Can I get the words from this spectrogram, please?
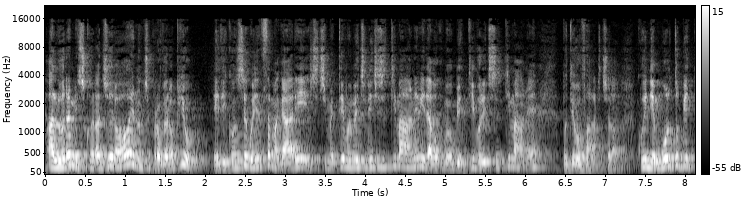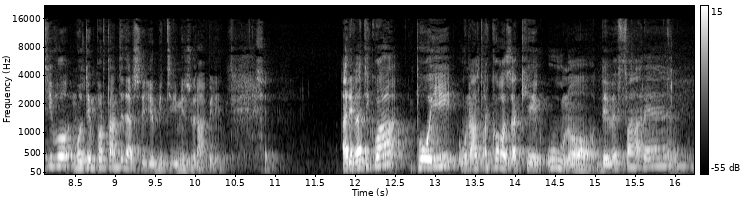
allora mi scoraggerò e non ci proverò più. E di conseguenza, magari se ci mettevo invece 10 settimane, mi davo come obiettivo 10 settimane, potevo farcela. Quindi è molto, obiettivo, molto importante darsi degli obiettivi misurabili. Sì. Arrivati qua, poi un'altra cosa che uno deve fare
